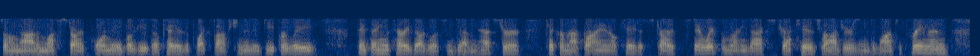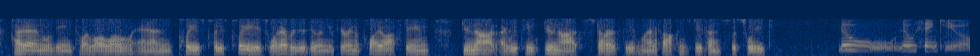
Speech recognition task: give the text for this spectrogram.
so not a must start for me, but he's okay as a flex option in a deeper league. Same thing with Harry Douglas and Devin Hester. Kicker Matt Bryant, okay to start. Stay away from running backs Jack His, Rodgers, and Devonta Freeman. Tight end Levine Toilolo, and please, please, please, whatever you're doing, if you're in a playoff game, do not, I repeat, do not start the Atlanta Falcons defense this week. No, no, thank you.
